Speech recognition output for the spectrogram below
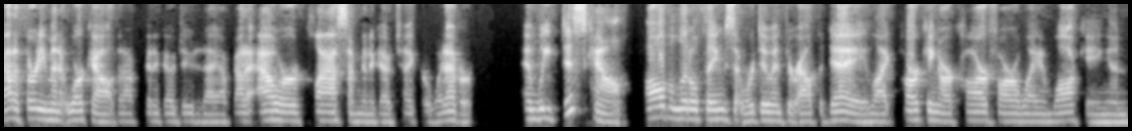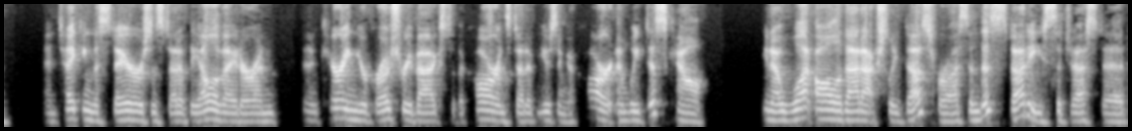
got a thirty minute workout that I'm going to go do today. I've got an hour class I'm going to go take or whatever, and we discount all the little things that we're doing throughout the day, like parking our car far away and walking and and taking the stairs instead of the elevator and, and carrying your grocery bags to the car instead of using a cart. And we discount, you know, what all of that actually does for us. And this study suggested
